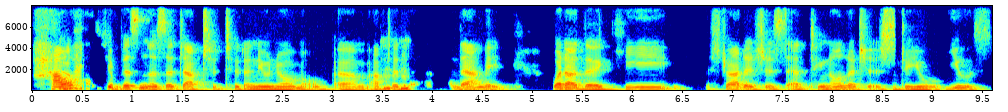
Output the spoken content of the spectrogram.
How yeah. has your business adapted to the new normal um, after mm-hmm. the pandemic? What are the key strategies and technologies do you use?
